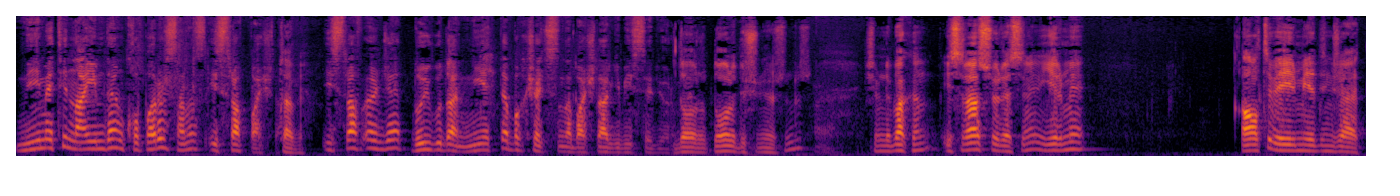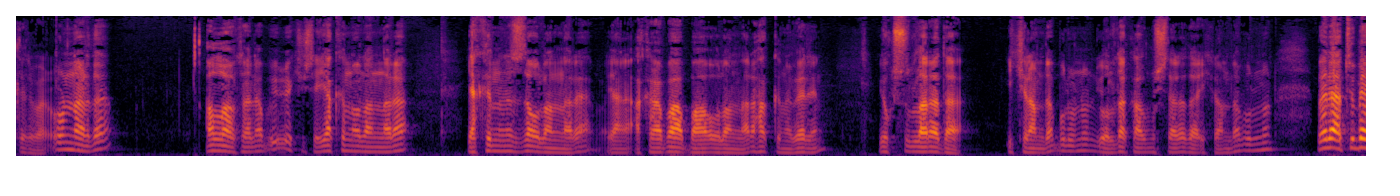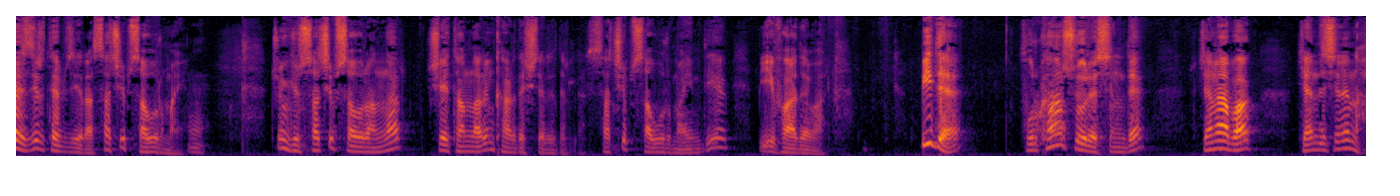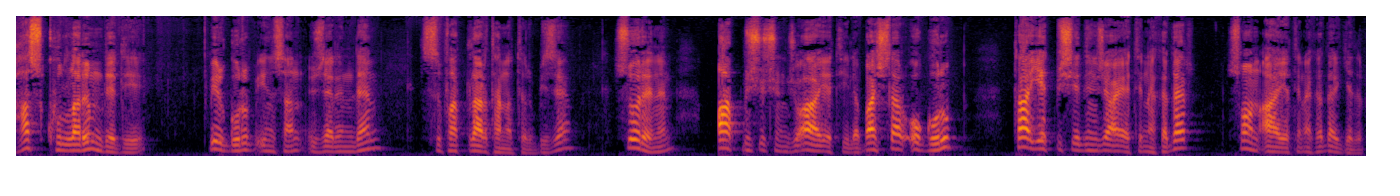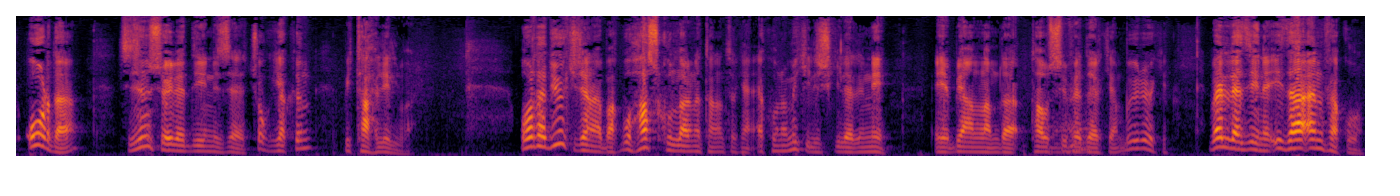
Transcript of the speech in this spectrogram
Nimeti naimden koparırsanız israf başlar. Tabii. İsraf önce duyguda, niyette, bakış açısında başlar gibi hissediyorum. Doğru doğru düşünüyorsunuz. Şimdi bakın İsra suresinin 26 ve 27. ayetleri var. Onlarda Allahu Teala buyuruyor ki işte yakın olanlara, yakınınızda olanlara yani akraba bağı olanlara hakkını verin. Yoksullara da ikramda bulunun, yolda kalmışlara da ikramda bulunun. Ve la tübezzir tebzira. Saçıp savurmayın. Çünkü saçıp savuranlar şeytanların kardeşleridirler. Saçıp savurmayın diye bir ifade var. Bir de Furkan suresinde Cenab-ı Hak kendisinin has kullarım dediği bir grup insan üzerinden sıfatlar tanıtır bize. Surenin 63. ayetiyle başlar o grup ta 77. ayetine kadar son ayetine kadar gelir. Orada sizin söylediğinize çok yakın bir tahlil var. Orada diyor ki Cenab-ı Hak bu has kullarını tanıtırken ekonomik ilişkilerini e, bir anlamda tavsif ederken buyuruyor ki vellezine izâ enfekû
